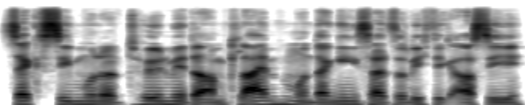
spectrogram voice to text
600, 700 Höhenmeter am Climben und dann ging es halt so richtig assi,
